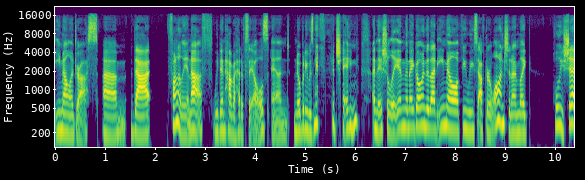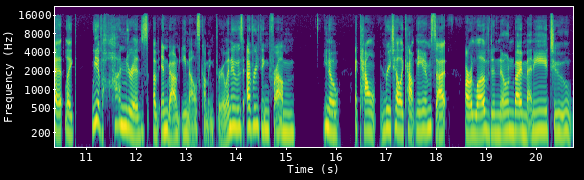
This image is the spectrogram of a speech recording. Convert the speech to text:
email address um, that, funnily enough, we didn't have a head of sales and nobody was managing initially. And then I go into that email a few weeks after launch and I'm like, holy shit, like we have hundreds of inbound emails coming through. And it was everything from, you know, account, retail account names that are loved and known by many to,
